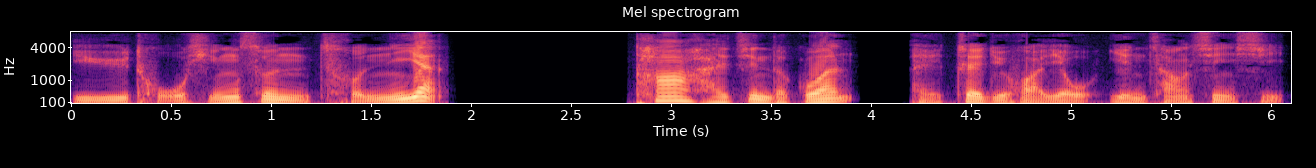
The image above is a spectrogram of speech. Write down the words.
与土行孙存验。他还进的关？哎，这句话有隐藏信息。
